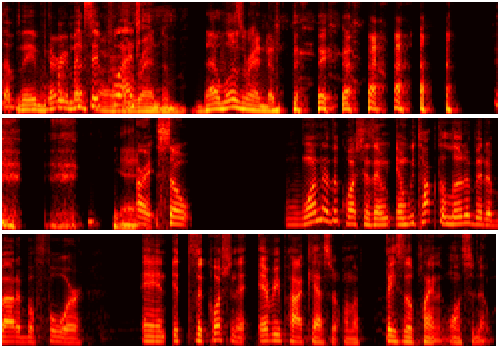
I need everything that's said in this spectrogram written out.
that, they very much are fun. random. That was random. yeah. All right. So one of the questions, and, and we talked a little bit about it before, and it's the question that every podcaster on the face of the planet wants to know:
